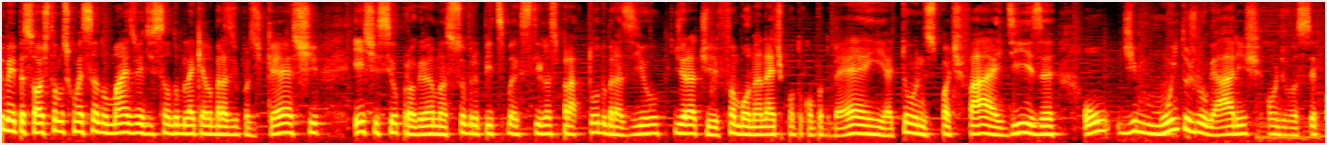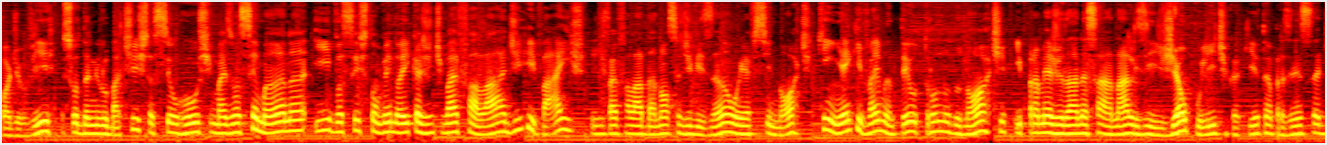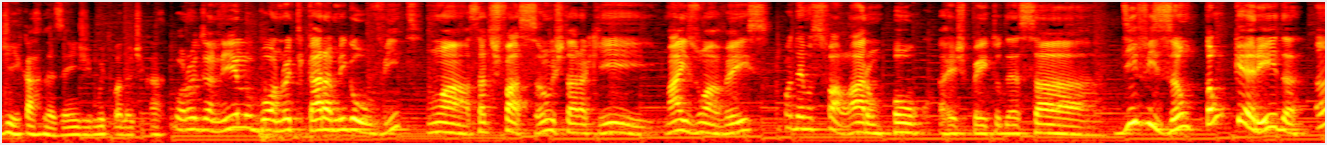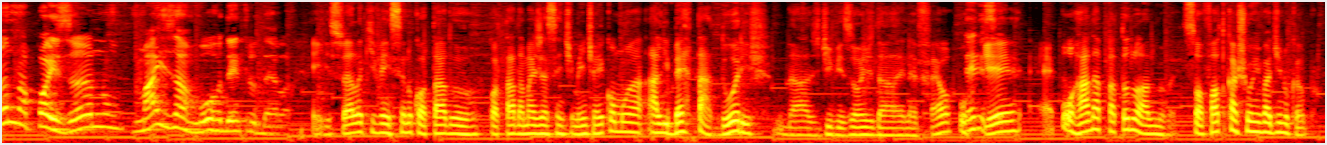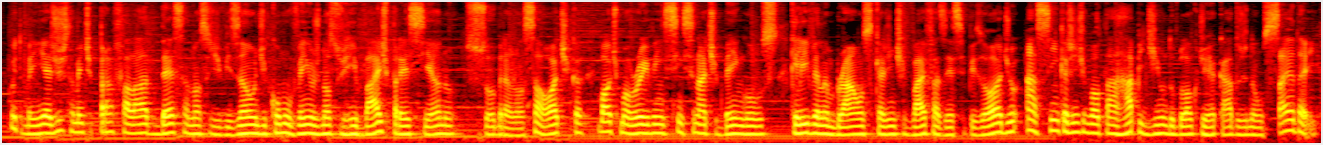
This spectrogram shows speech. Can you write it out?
Muito bem, pessoal, estamos começando mais uma edição do Black Yellow Brasil Podcast. Este seu programa sobre o Pittsburgh Steelers para todo o Brasil, direto de fambonanet.com.br, iTunes, Spotify, Deezer ou de muitos lugares onde você pode ouvir. Eu sou Danilo Batista, seu host mais uma semana e vocês estão vendo aí que a gente vai falar de rivais, a gente vai falar da nossa divisão, o UFC Norte, quem é que vai manter o trono do Norte e para me ajudar nessa análise geopolítica aqui, eu tenho a presença de Ricardo Rezende. Muito boa noite, Ricardo. Boa noite, Danilo. Boa noite, cara amigo ouvinte. Uma satisfação estar aqui mais uma vez. Podemos falar um pouco a respeito dessa divisão tão querida, ano após ano, mais amor dentro dela. É isso, ela que vem sendo cotado, cotada mais recentemente aí como a, a Libertadores das divisões da NFL, porque é porrada pra todo lado, meu velho. Só falta o cachorro invadindo o campo. Muito bem, e é justamente para falar dessa nossa divisão, de como vêm os nossos rivais para esse ano, sobre a nossa ótica, Baltimore Ravens, Cincinnati Bengals, Cleveland Browns, que a gente vai fazer esse episódio, assim que a gente voltar rapidinho do bloco de recados, não saia daí.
